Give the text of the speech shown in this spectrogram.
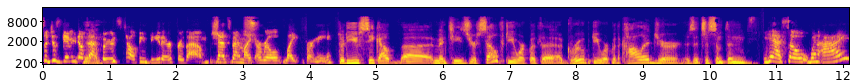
So just giving them yeah. that boost, helping be there for them. That's been like a real light for me. So do you seek out uh, mentees yourself? Do you work with a, a group? Do you work with a college or is it just something? Yeah. So when I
